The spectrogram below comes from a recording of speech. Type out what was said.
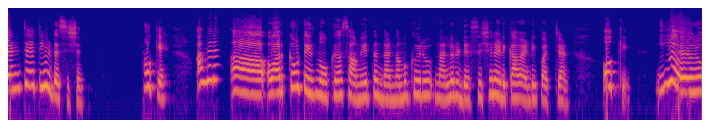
tentative decision okay അങ്ങനെ വർക്കൗട്ട് ചെയ്ത് നോക്കുന്ന സമയത്ത് എന്താണ്? നമുക്കൊരു നല്ലൊരു ഡെസിഷൻ എടുക്കാൻ വേണ്ടി പറ്റുകയാണ് ഓക്കെ ഈ ഒരു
